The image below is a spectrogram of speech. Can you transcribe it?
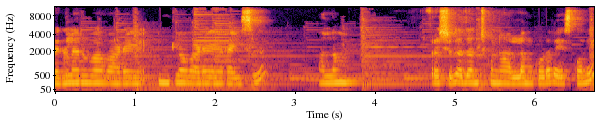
రెగ్యులర్గా వాడే ఇంట్లో వాడే రైస్. అల్లం ఫ్రెష్గా దంచుకున్న అల్లం కూడా వేసుకొని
